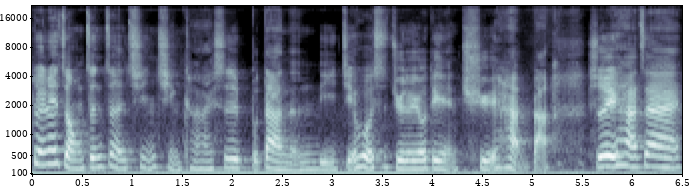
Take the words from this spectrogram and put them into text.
对那种真正的亲情，可能还是不大能理解，或者是觉得有点缺憾吧。所以他在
